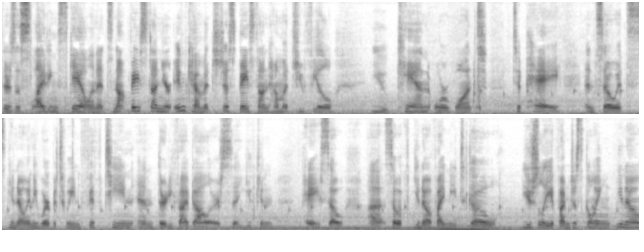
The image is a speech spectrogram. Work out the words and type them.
there's a sliding scale and it's not based on your income, it's just based on how much you feel you can or want to pay. And so it's, you know, anywhere between 15 and $35 that you can pay. So, uh, so if, you know, if I need to go, usually if I'm just going, you know,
